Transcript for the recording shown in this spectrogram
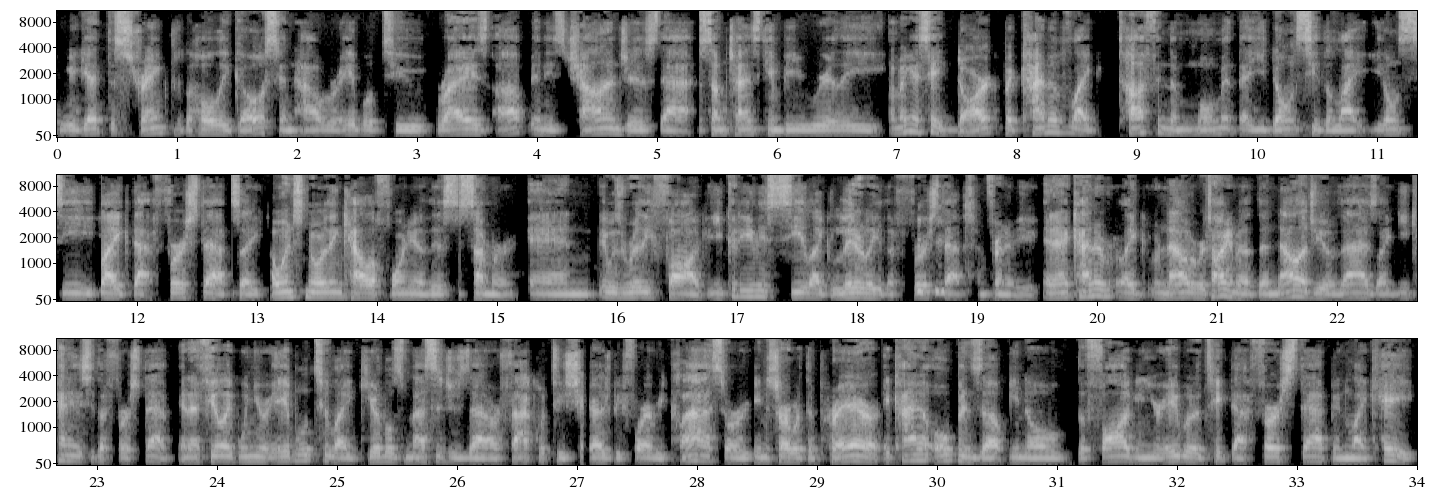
we get the strength of the Holy Ghost and how we're able to rise up in these challenges that sometimes can be really, I'm not going to say dark, but kind of like tough in the moment that you don't see the light. You don't see like like that first step. It's like I went to Northern California this summer and it was really fog. You could even see like literally the first steps in front of you. And I kind of like now we're talking about the analogy of that is like you can't even see the first step. And I feel like when you're able to like hear those messages that our faculty shares before every class or even start with the prayer, it kind of opens up, you know, the fog and you're able to take that first step and like, hey,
